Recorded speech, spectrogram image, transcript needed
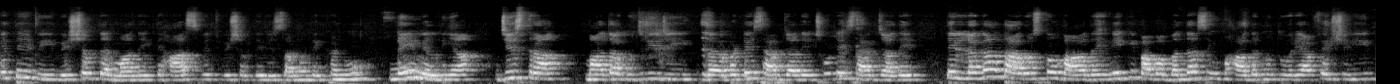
ਕਿਤੇ ਵੀ ਵਿਸ਼ਵ ਧਰਮਾਂ ਦੇ ਇਤਿਹਾਸ ਵਿੱਚ, ਵਿਸ਼ਵ ਦੇ ਵਿੱਚ ਸਾਨੂੰ ਦੇਖਣ ਨੂੰ ਨਹੀਂ ਮਿਲਦੀਆਂ। ਜਿਸ ਤਰ੍ਹਾਂ ਮਾਤਾ ਗੁਜਰੀ ਜੀ ਵੱਡੇ ਸਾਹਿਬਜ਼ਾਦੇ, ਛੋਟੇ ਸਾਹਿਬਜ਼ਾਦੇ ਤੇ ਲਗਾਤਾਰ ਉਸ ਤੋਂ ਬਾਅਦ ਇਹਨੇ ਕਿ ਬਾਬਾ ਬੰਦਾ ਸਿੰਘ ਬਹਾਦਰ ਨੂੰ ਤੋਰਿਆ, ਫਿਰ ਸ਼ਹੀਦ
